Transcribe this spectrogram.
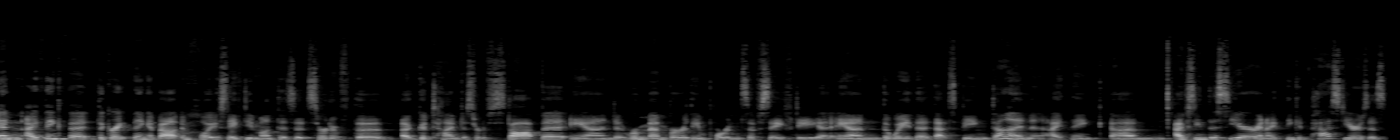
And I think that the great thing about Employee Safety Month is it's sort of the a good time to sort of stop it and remember the importance of safety. And the way that that's being done, I think um, I've seen this year, and I think in past years, is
